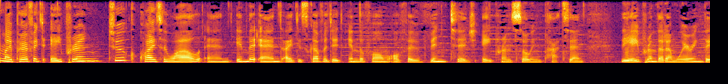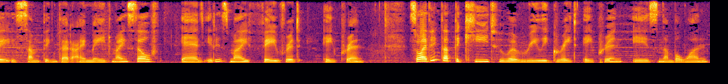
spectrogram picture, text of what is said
My perfect apron took quite a while, and in the end, I discovered it in the form of a vintage apron sewing pattern. The apron that I'm wearing there is something that I made myself, and it is my favorite apron. So, I think that the key to a really great apron is number one,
